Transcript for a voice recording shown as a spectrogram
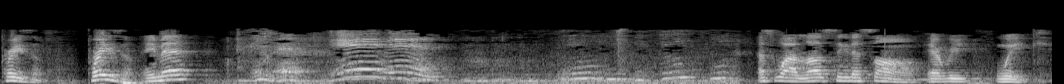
Praise Him. Praise Him. Amen. Amen. Amen. That's why I love singing that song every week.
